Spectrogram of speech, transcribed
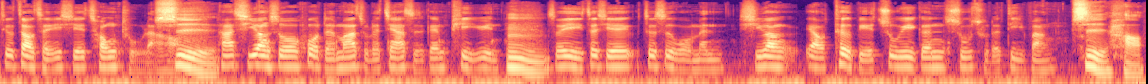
就造成一些冲突了。是，他希望说获得妈祖的加持跟庇运，嗯，所以这些就是我们希望要特别注意跟输出的地方。是好。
